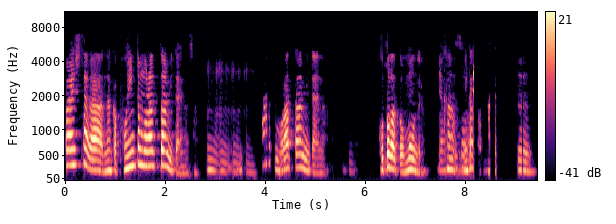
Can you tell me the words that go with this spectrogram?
敗したら、なんかポイントもらったみたいなさ、うん。うん。うん。うん。チャンスもらったみたいなうんことだと思うのよ。いや、かほん見方うん。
